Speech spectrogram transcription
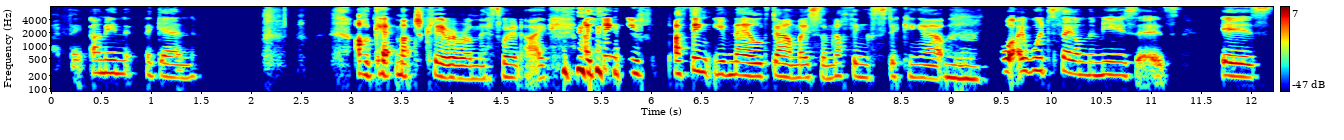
I think, I mean, again, I'll get much clearer on this, won't I? I think you've, I think you've nailed down most of them. Nothing's sticking out. Mm. What I would say on the muses is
